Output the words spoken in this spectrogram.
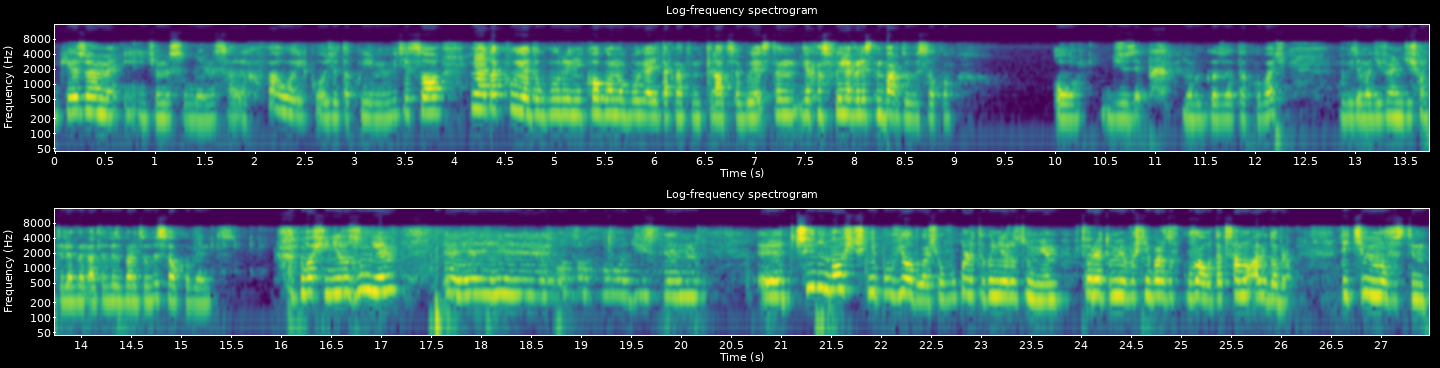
Bierzemy i idziemy sobie na salę chwały i kogoś atakujemy. Wiecie co? Nie atakuję do góry nikogo, no bo ja i tak na tym tracę, bo ja jestem, jak na swój level jestem bardzo wysoko. O, Giuseppe. Mogę go zaatakować. Bo widzę, ma 90 level, a to jest bardzo wysoko, więc... No właśnie, nie rozumiem yy, o co chodzi z tym... Yy, czynność nie powiodła się, w ogóle tego nie rozumiem. Wczoraj to mnie właśnie bardzo wkurzało, tak samo, ale dobra. Lecimy może z tym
